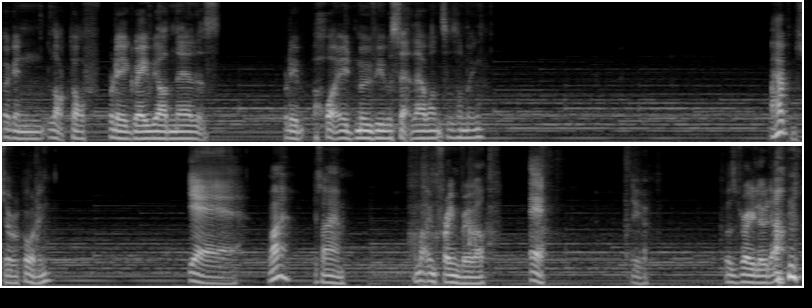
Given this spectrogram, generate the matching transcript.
fucking locked off. Probably a graveyard in there that's probably a haunted movie was set there once or something. I hope I'm still recording. Yeah. I? Yes, I am. I'm not in frame very well. Eh. There you go. It was very low down.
